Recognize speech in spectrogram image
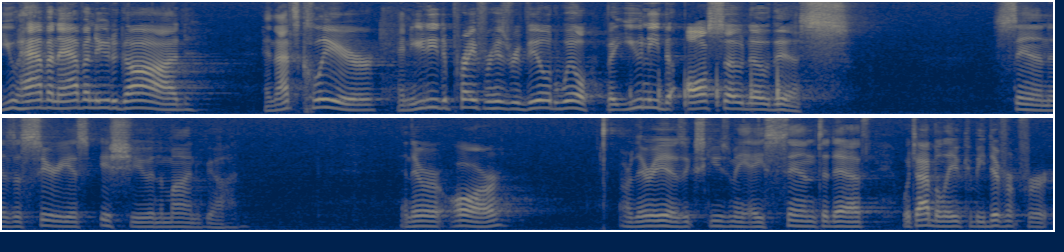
you have an avenue to God and that's clear, and you need to pray for his revealed will, but you need to also know this sin is a serious issue in the mind of God. And there are, or there is, excuse me, a sin to death, which I believe could be different for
